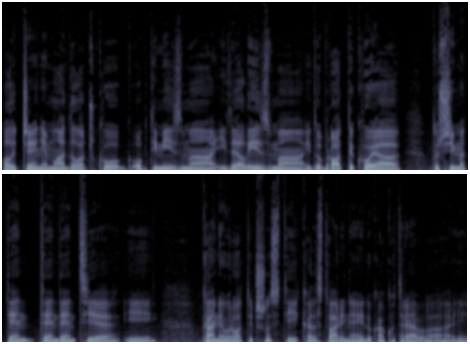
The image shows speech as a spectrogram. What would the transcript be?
oličenje mladalačkog optimizma, idealizma i dobrote koja tuš ima ten, tendencije i ka neurotičnosti kada stvari ne idu kako treba i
